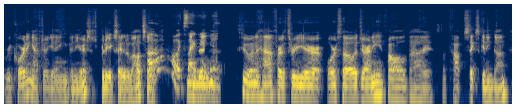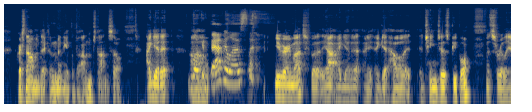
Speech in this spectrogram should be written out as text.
recording after getting veneers which pretty excited about so oh exciting two and a half or three year ortho journey followed by the top six getting done of course, now I'm addicted. I'm going to get the bottoms done. So I get it. Looking um, fabulous. you very much. But yeah, I get it. I, I get how it, it, changes people. It's really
